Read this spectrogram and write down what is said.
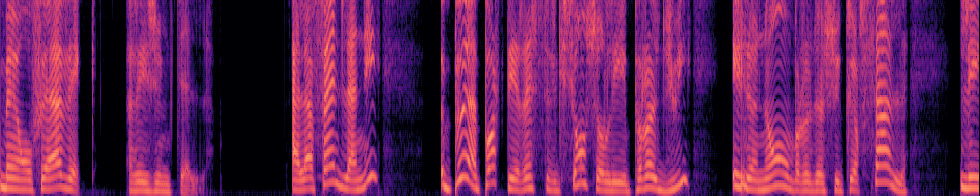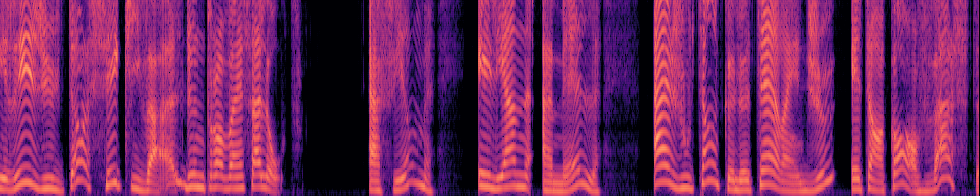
mais on fait avec, résume-t-elle. À la fin de l'année, peu importe les restrictions sur les produits et le nombre de succursales, les résultats s'équivalent d'une province à l'autre, affirme Eliane Hamel, ajoutant que le terrain de jeu est encore vaste,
